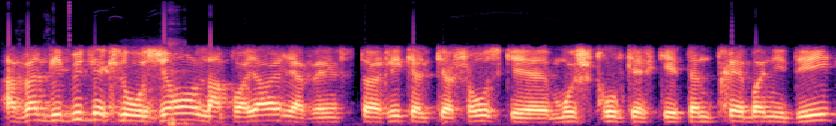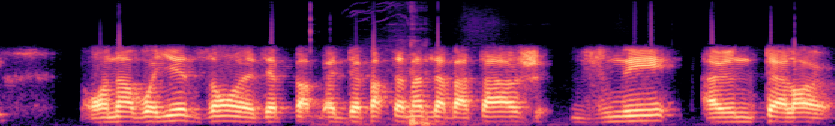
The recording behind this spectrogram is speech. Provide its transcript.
avant le début de l'éclosion, l'employeur il avait instauré quelque chose que moi je trouve que ce qui était une très bonne idée. On envoyait, disons, un département de l'abattage dîner à une telle heure.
